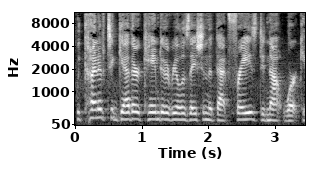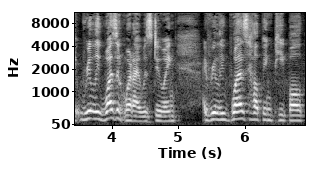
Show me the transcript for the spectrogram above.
we kind of together came to the realization that that phrase did not work. It really wasn't what I was doing. I really was helping people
